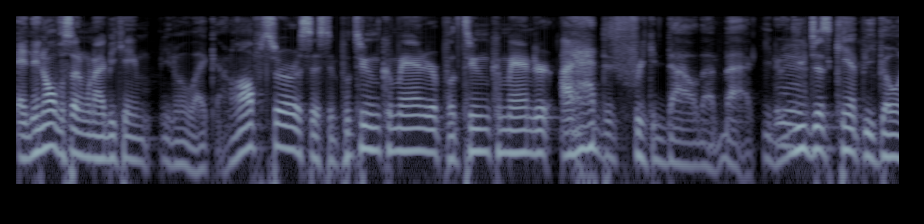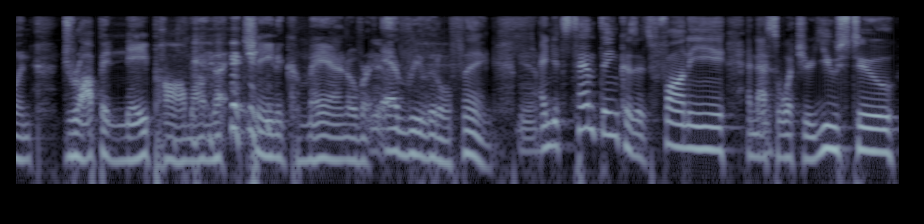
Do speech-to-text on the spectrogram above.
And then all of a sudden, when I became, you know, like an officer, assistant platoon commander, platoon commander, I had to freaking dial that back. You know, you just can't be going dropping napalm on that chain of command over every little thing. Yeah. And it's tempting because it's funny and that's what you're used to.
